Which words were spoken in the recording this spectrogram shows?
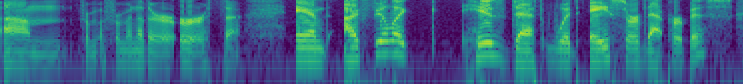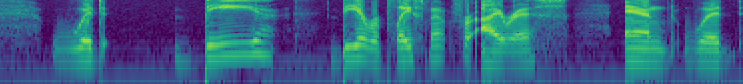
um, from from another Earth, and I feel like his death would a serve that purpose, would b be a replacement for Iris, and would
